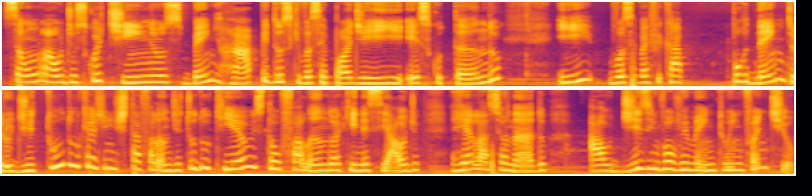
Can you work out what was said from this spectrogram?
São áudios curtinhos, bem rápidos que você pode ir escutando e você vai ficar por dentro de tudo o que a gente está falando, de tudo o que eu estou falando aqui nesse áudio relacionado ao desenvolvimento infantil.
